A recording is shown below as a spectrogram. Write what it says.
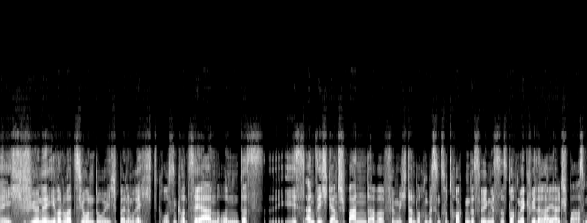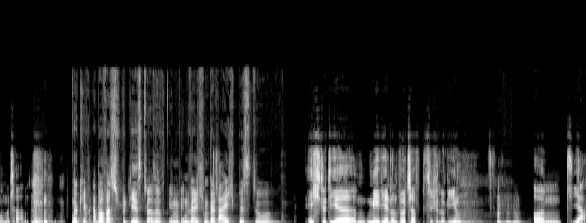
Ich führe eine Evaluation durch bei einem recht großen Konzern und das ist an sich ganz spannend, aber für mich dann doch ein bisschen zu trocken. Deswegen ist es doch mehr Quälerei als Spaß momentan. Okay, aber was studierst du? Also in, in welchem Bereich bist du? Ich studiere Medien- und Wirtschaftspsychologie. Mhm. Und ja,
